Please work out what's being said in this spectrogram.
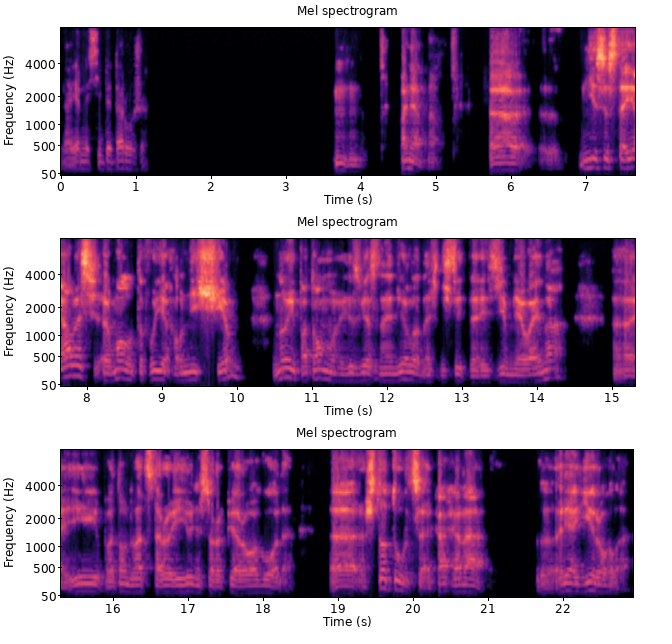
наверное, себе дороже. Понятно. Э, не состоялось, Молотов уехал ни с чем, ну и потом известное дело, значит, действительно, зимняя война, э, и потом 22 июня 1941 года. Э, что Турция, как она реагировала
